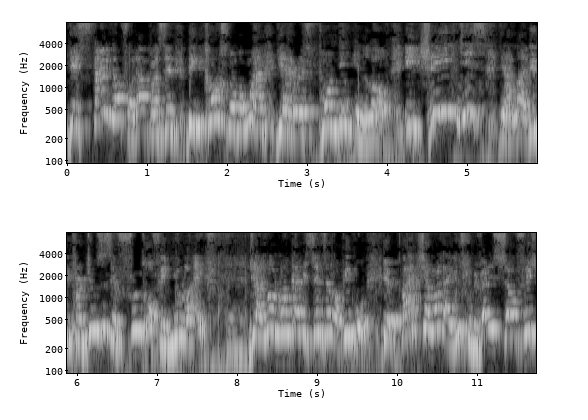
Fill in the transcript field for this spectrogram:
they stand up for that person because number one, they are responding in love. It changes their life. It produces a fruit of a new life. They are no longer the same set of people. The bachelor that used to be very selfish,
